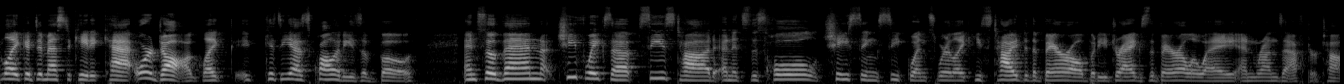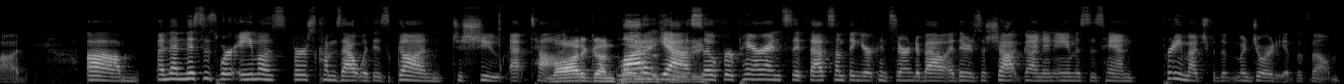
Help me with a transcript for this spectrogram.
like a domesticated cat or dog, like because he has qualities of both. And so then Chief wakes up, sees Todd, and it's this whole chasing sequence where like he's tied to the barrel, but he drags the barrel away and runs after Todd. Um, and then this is where Amos first comes out with his gun to shoot at Todd. A lot of gunplay. lot of yeah. movie. So for parents, if that's something you're concerned about, there's a shotgun in Amos's hand pretty much for the majority of the film.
